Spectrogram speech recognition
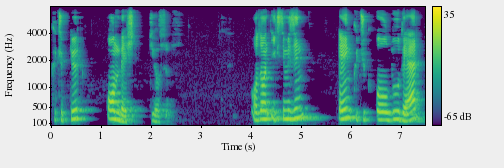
küçüktür 15 diyorsunuz. O zaman x'imizin en küçük olduğu değer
